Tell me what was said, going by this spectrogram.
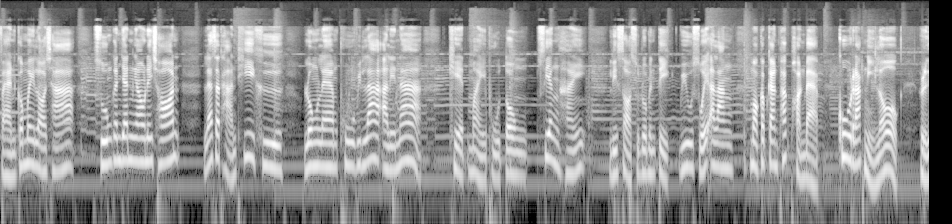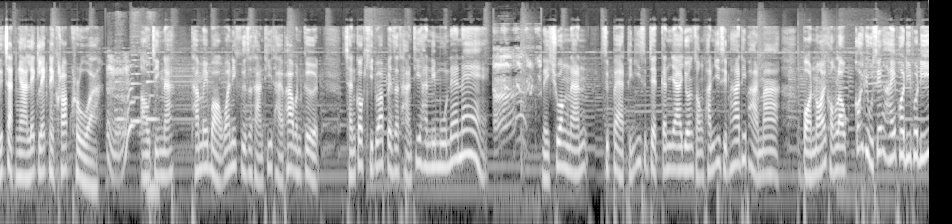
ฟนๆ ก็ไม่รอช้า ซูมกันยันเงาในช้อน และสถานที่คือ โรงแรมพูวิลล่าอารีนาเขตใหม่ผู่ตง เซี่ยงไฮ้รีสอร์ทสุดโรแมนติก วิวสวยอลัง เหมาะกับการพักผ่อนแบบคู่รักหนีโลก หรือจัดงานเล็กๆ ในครอบครัว เอาจริงนะ ถ้าไม่บอกว่านี่คือสถานที่ถ่ายภาพวันเกิด ฉันก็คิดว่าเป็นสถานที่ฮันนีมูนแน่ ๆ ในช่วงนั้น 18-27 กันยายน 2025 ที่ผ่านมาปอน้อยของเราก็อยู่เซี่ยงไฮ้พอดีพอดี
